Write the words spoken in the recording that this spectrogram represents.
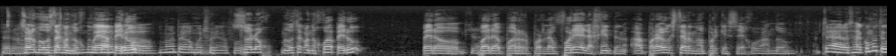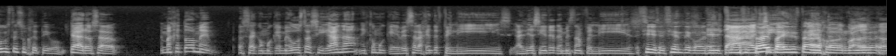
Pero Solo me gusta cuando nunca juega Perú. pegado- no me he pegado mucho viendo fútbol. Solo me gusta cuando juega Perú, pero Claro. por, por, por la euforia de la gente, ¿no? Ah, por algo externo, no porque esté jugando. Claro, o sea, ¿cómo te gusta es subjetivo? Claro, o sea, más que todo me, o sea, como que me gusta si gana, es como que ves a la gente feliz, al día siguiente también están felices. Sí, se siente como, si, El como si taxi. todo el país estaba el- mejor. ¿no? cuando, claro,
